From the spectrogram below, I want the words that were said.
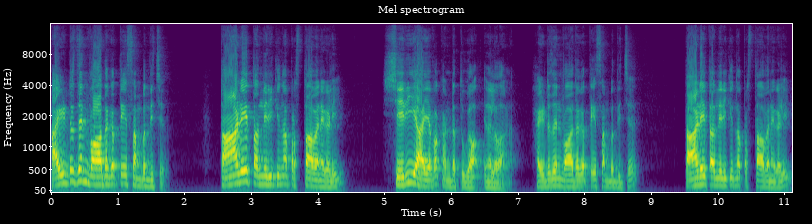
ഹൈഡ്രജൻ വാതകത്തെ സംബന്ധിച്ച് താഴെ തന്നിരിക്കുന്ന പ്രസ്താവനകളിൽ ശരിയായവ കണ്ടെത്തുക എന്നുള്ളതാണ്. ഹൈഡ്രജൻ വാതകത്തെ സംബന്ധിച്ച് താഴെ തന്നിരിക്കുന്ന പ്രസ്താവനകളിൽ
